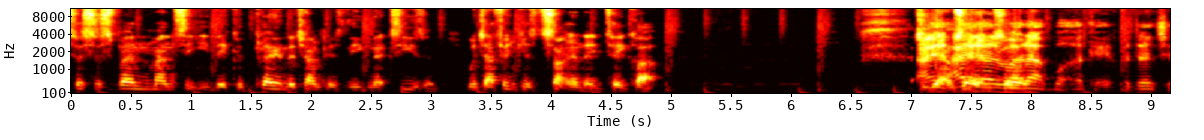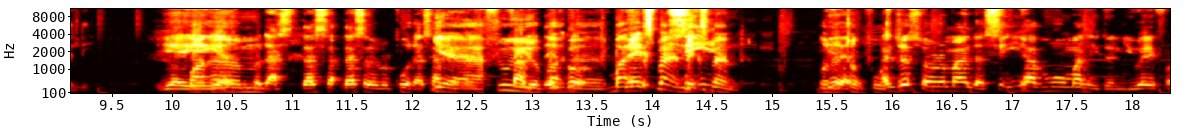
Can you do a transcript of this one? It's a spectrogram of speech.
to suspend Man City, they could play in the Champions League next season, which I think is something they take up. I, I heard So- about that, but okay, potentially. Yeah, yeah, But, yeah. um, but that's that's that's a report that's happening. Yeah, I feel Fam, you about got- the, but they- expand, City- expand on yeah, the top four. and just a reminder, City have more money than UEFA.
